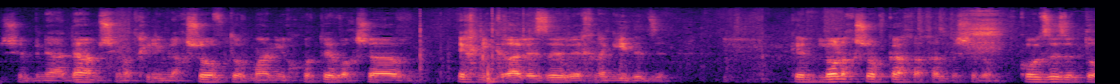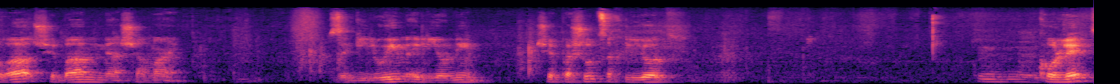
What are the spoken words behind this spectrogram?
של בני אדם שמתחילים לחשוב, טוב, מה אני כותב עכשיו, איך נקרא לזה ואיך נגיד את זה. כן, לא לחשוב ככה, חס ושלום. כל זה זה תורה שבאה מהשמיים. זה גילויים עליונים, שפשוט צריך להיות קולט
